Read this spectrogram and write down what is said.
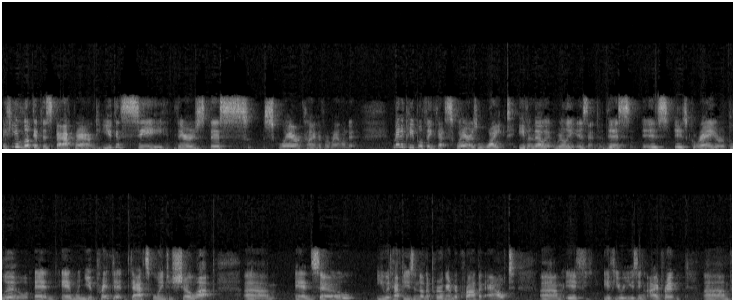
If you look at this background, you can see there's this square kind of around it. Many people think that square is white, even though it really isn't. This is is gray or blue, and and when you print it, that's going to show up. Um, and so you would have to use another program to crop it out um, if if you were using iPrint. Um,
